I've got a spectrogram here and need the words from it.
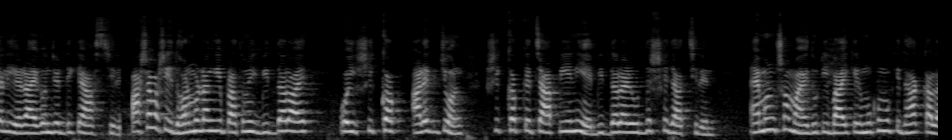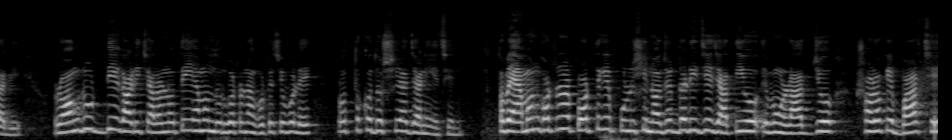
চালিয়ে রায়গঞ্জের দিকে আসছিলেন। পাশাপাশি ধর্মডাঙ্গি প্রাথমিক বিদ্যালয় ওই শিক্ষক আরেকজন শিক্ষককে চাপিয়ে নিয়ে বিদ্যালয়ের উদ্দেশ্যে যাচ্ছিলেন। এমন সময় দুটি বাইকের মুখোমুখি ধাক্কা লাগে। রং রুট দিয়ে গাড়ি চালানোতেই এমন দুর্ঘটনা ঘটেছে বলে প্রত্যক্ষদর্শীরা জানিয়েছেন। তবে এমন ঘটনার পর থেকে পুলিশি নজরদারি যে জাতীয় এবং রাজ্য সড়কে বাড়ছে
